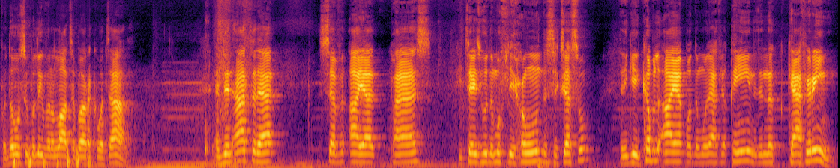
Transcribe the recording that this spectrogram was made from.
for those who believe in Allah Tabaraka wa Ta'ala. And then after that, seven ayat pass. He tells you who the muflihun, the successful. Then he gives a couple of ayat about the munafiqeen and then the kafirin.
